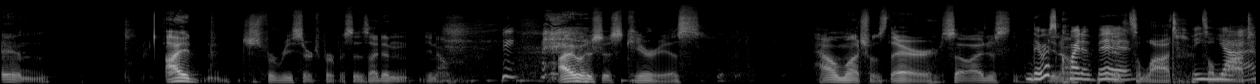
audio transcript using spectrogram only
and I just for research purposes, I didn't, you know, I was just curious how much was there. So I just There was you know, quite a bit. It's a lot. It's a yeah. lot.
